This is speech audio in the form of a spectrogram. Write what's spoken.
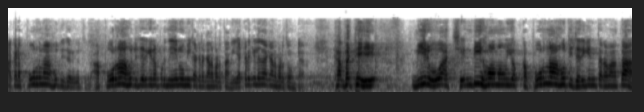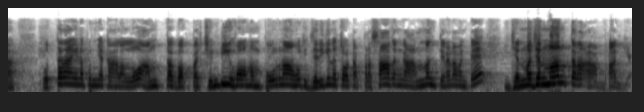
అక్కడ పూర్ణాహుతి జరుగుతుంది. ఆ పూర్ణాహుతి జరిగినప్పుడు నేను మీకు అక్కడ కనబడతాను. ఎక్కడికి వెళ్ళినా కనబడుతూ ఉంటాను. కాబట్టి మీరు ఆ చండీ హోమం యొక్క పూర్ణాహుతి జరిగిన తర్వాత ఉత్తరాయణ పుణ్యకాలంలో అంత గొప్ప చండీ హోమం పూర్ణాహుతి జరిగిన చోట ప్రసాదంగా అన్నం తినడం అంటే జన్మజన్మాంతర భాగ్యం.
